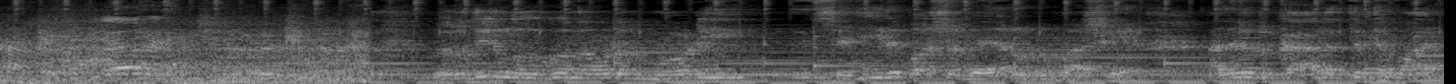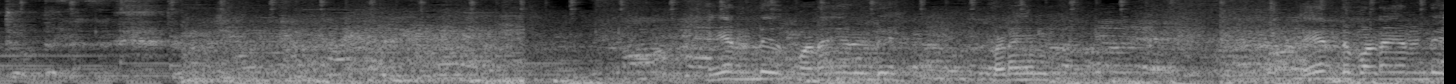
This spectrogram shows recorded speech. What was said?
ഇഷ്ടപ്പെട്ടോ വെറുതെ നോക്കുമ്പോൾ നമ്മുടെ ബോഡി ശരീരഭാഷ വേറൊരു ഭാഷയാണ് അതിനൊരു കാലത്തിന്റെ മാറ്റമുണ്ട്. എങ്ങനെയുണ്ട് പടം എങ്ങനെയുണ്ട് പടം എങ്ങനെയുണ്ട് എങ്ങനെയുണ്ട് പടം എങ്ങനെയുണ്ട്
